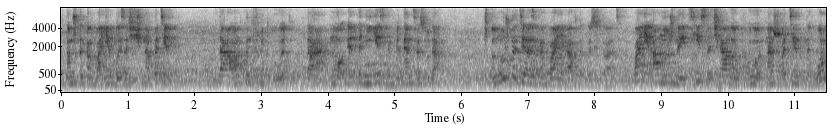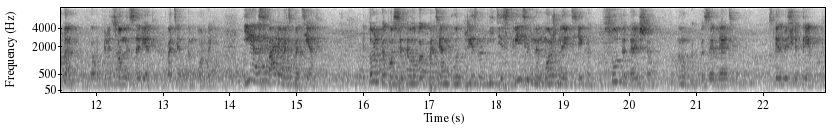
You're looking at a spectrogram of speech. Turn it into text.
потому что компания Б защищена патентом. Да, он конфликтует, да, но это не есть компетенция суда. Что нужно делать компании А в такой ситуации? Компании А нужно идти сначала в наш патентный орган, в апелляционный совет в патентном органе, и оспаривать патент. И только после того, как патент будет признан недействительным, можно идти как бы, в суд и дальше ну, как бы заявлять следующее требование.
